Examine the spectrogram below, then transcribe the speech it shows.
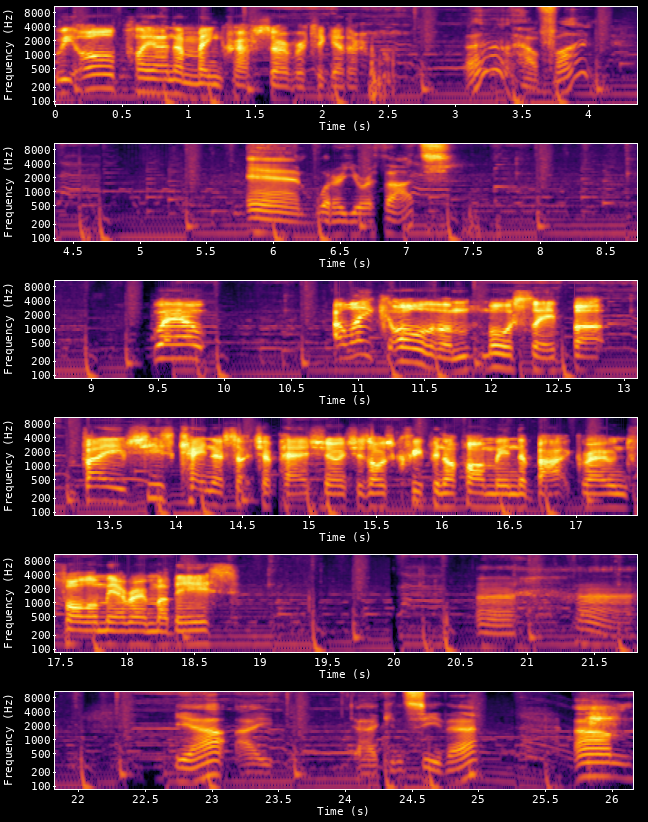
We all play on a Minecraft server together. Oh, how fun. And what are your thoughts? Well, I like all of them mostly, but Vibe, she's kind of such a pest, you know, she's always creeping up on me in the background, following me around my base. Uh huh. Yeah, I I can see that. Um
